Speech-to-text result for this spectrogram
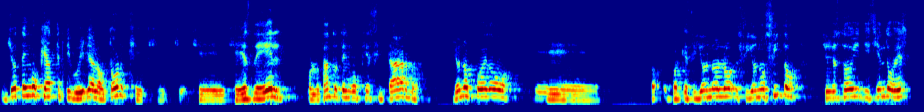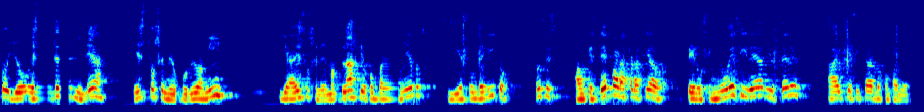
yo tengo que atribuirle al autor que, que, que, que, es de él, por lo tanto tengo que citarlo. Yo no puedo, eh, porque si yo no, lo, si yo no cito, yo estoy diciendo esto, yo, esta es mi idea, esto se me ocurrió a mí, y a eso se le llama plagio, compañeros, y es un delito. Entonces, aunque esté parafraseado, pero si no es idea de ustedes, hay que citarlo, compañeros.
